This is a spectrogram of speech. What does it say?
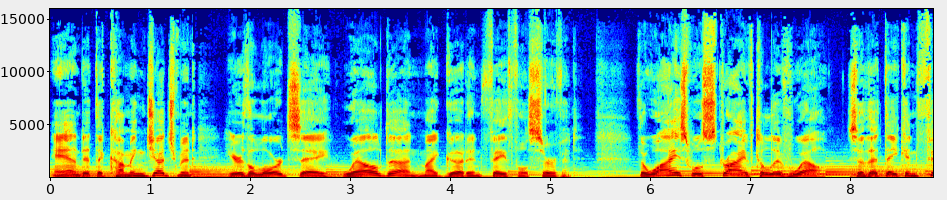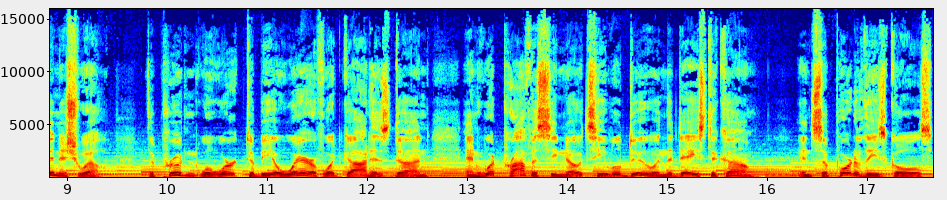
And at the coming judgment, hear the Lord say, Well done, my good and faithful servant. The wise will strive to live well, so that they can finish well. The prudent will work to be aware of what God has done and what prophecy notes He will do in the days to come. In support of these goals,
